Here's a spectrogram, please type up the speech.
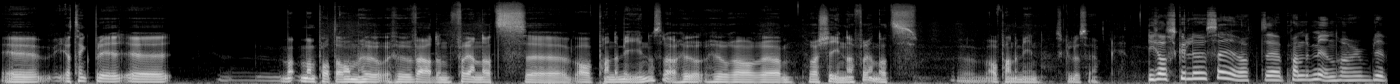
Eh, jag tänker på det, eh, man pratar om hur, hur världen förändrats eh, av pandemin och sådär. Hur, hur, har, eh, hur har Kina förändrats eh, av pandemin skulle du säga? Jag skulle säga att eh, pandemin har, bliv,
